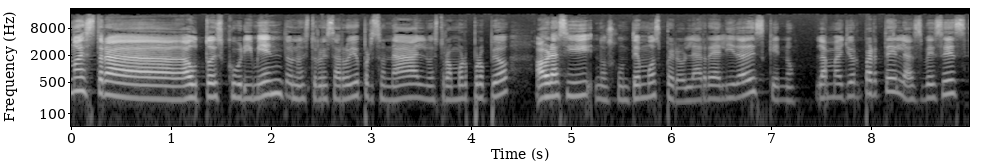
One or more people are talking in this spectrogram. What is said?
nuestra autodescubrimiento, nuestro desarrollo personal, nuestro amor propio, ahora sí nos juntemos, pero la realidad es que no. La mayor parte de las veces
